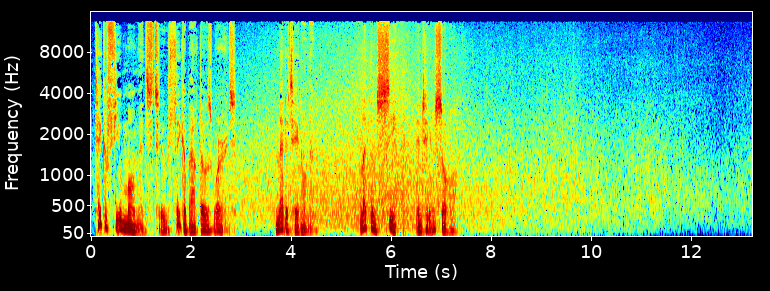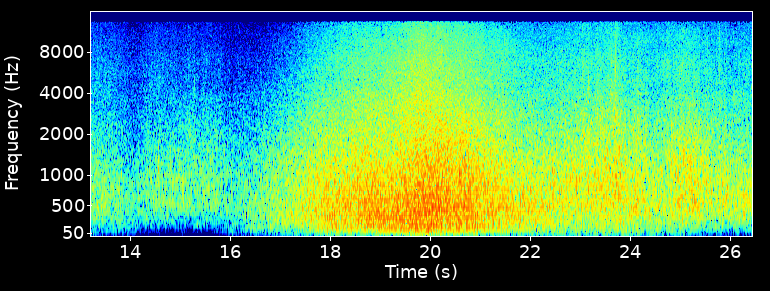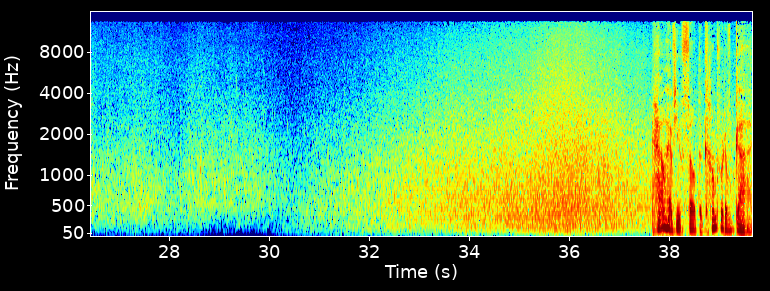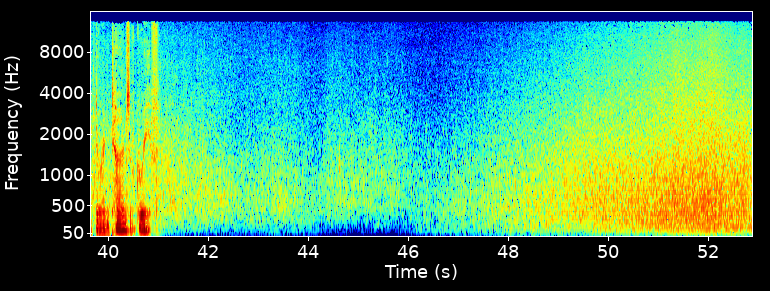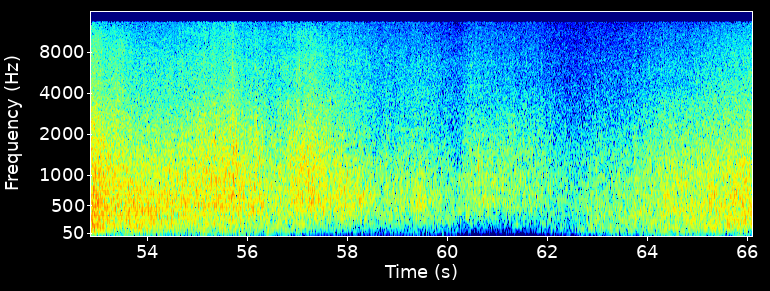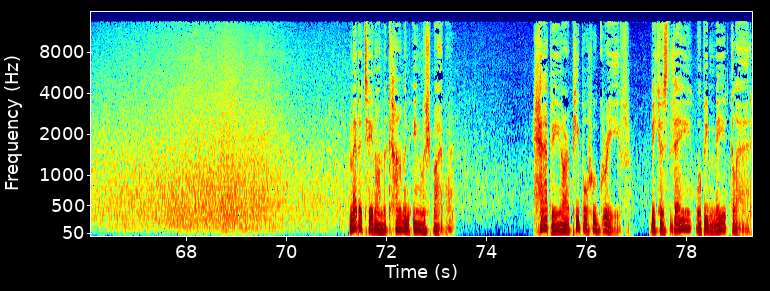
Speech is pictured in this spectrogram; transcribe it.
Take a few moments to think about those words. Meditate on them. Let them seep into your soul. How have you felt the comfort of God during times of grief? Meditate on the Common English Bible. Happy are people who grieve, because they will be made glad.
